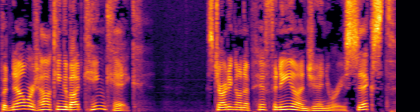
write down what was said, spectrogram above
But now we're talking about king cake. Starting on Epiphany on January 6th,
